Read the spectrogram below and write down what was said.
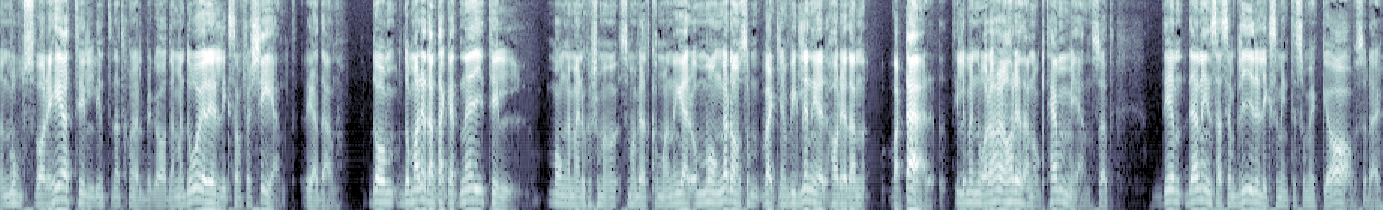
en motsvarighet till internationella brigaden. Men då är det liksom för sent redan. De, de har redan tackat nej till många människor som, har- som har velat komma ner. Och många av de som verkligen ville ner har redan varit där. Till och med några har, har redan åkt hem igen. Så att den, den insatsen blir det liksom inte så mycket av sådär.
